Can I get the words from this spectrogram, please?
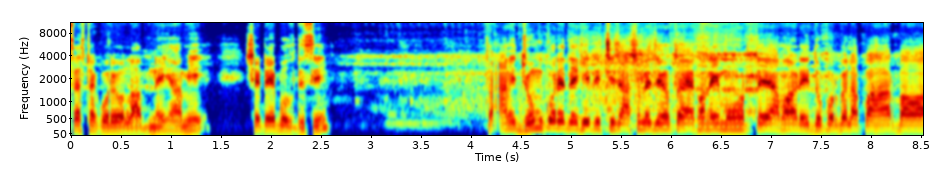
চেষ্টা করেও লাভ নেই। আমি সেটাই বলতেছি। তো আমি জুম করে দেখিয়ে দিচ্ছি যে আসলে যেহেতু এখন এই মুহূর্তে আমার এই দুপুরবেলা পাহাড় পাওয়া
